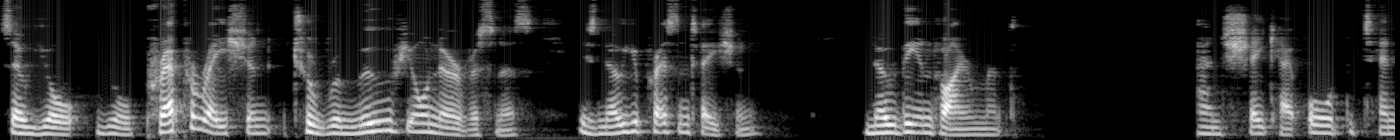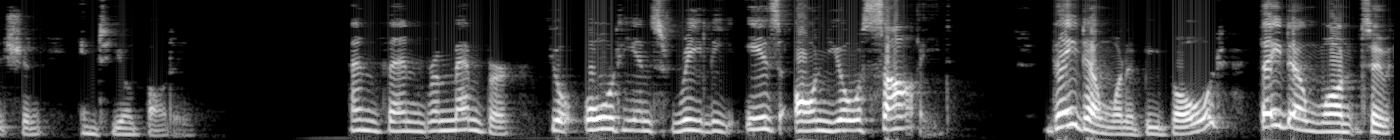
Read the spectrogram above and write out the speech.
So your, your preparation to remove your nervousness is know your presentation, know the environment, and shake out all the tension into your body. And then remember, your audience really is on your side. They don't want to be bored. They don't want to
